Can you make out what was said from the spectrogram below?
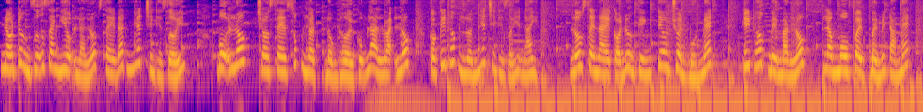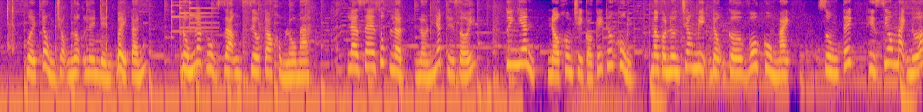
Nó từng giữ danh hiệu là lốp xe đắt nhất trên thế giới. Bộ lốp cho xe xúc lật đồng thời cũng là loại lốp có kích thước lớn nhất trên thế giới hiện nay. Lốp xe này có đường kính tiêu chuẩn 4m, kích thước bề mặt lốp là 1,78m, với tổng trọng lượng lên đến 7 tấn. Đúng là thuộc dạng siêu to khổng lồ mà là xe xúc lật lớn nhất thế giới. Tuy nhiên, nó không chỉ có kích thước khủng mà còn được trang bị động cơ vô cùng mạnh. Dung tích thì siêu mạnh nữa,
